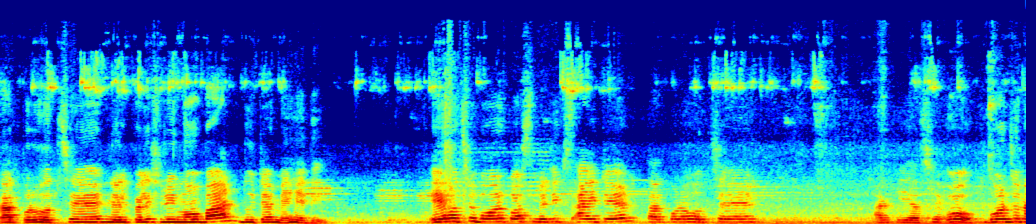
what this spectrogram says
তারপর হচ্ছে নেল পলিশ রিমুভার দুইটা মেহেদি। এ হচ্ছে বউর কসমেটিক্স আইটেম তারপরে হচ্ছে আর কি আছে? ও বোর জন্য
